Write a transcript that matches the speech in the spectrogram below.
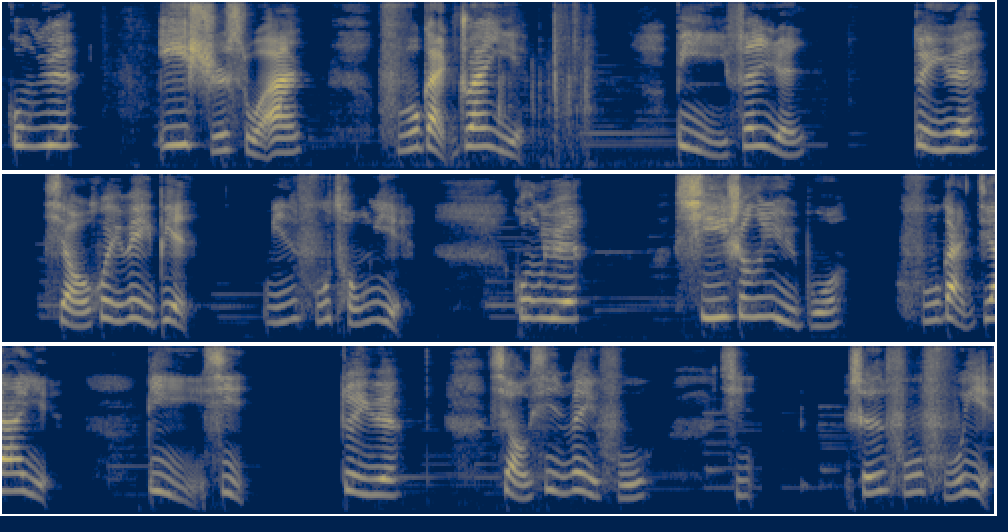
公曰：“衣食所安，弗敢专也，必以分人。”对曰：“小惠未变，民服从也。”公曰：“牺牲玉帛，弗敢加也，必以信。”对曰：“小信未服，秦神弗服也。”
